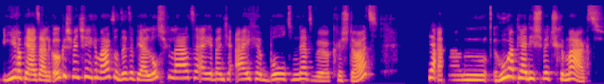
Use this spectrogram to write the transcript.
hier heb je uiteindelijk ook een switch in gemaakt, want dit heb jij losgelaten en je bent je eigen Bold Network gestart. Ja. Um, hoe heb jij die switch gemaakt?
